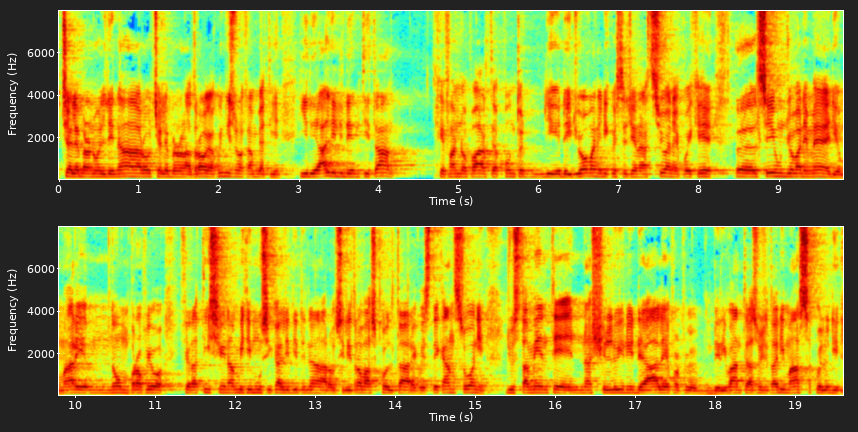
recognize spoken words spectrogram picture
celebrano il denaro celebrano la droga quindi quindi sono cambiati gli ideali, l'identità che fanno parte appunto di, dei giovani di questa generazione, poiché eh, sei un giovane medio, magari non proprio ferratissimo in ambiti musicali di denaro, si ritrova a ascoltare queste canzoni, giustamente nasce lui un ideale proprio derivante dalla società di massa, quello di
